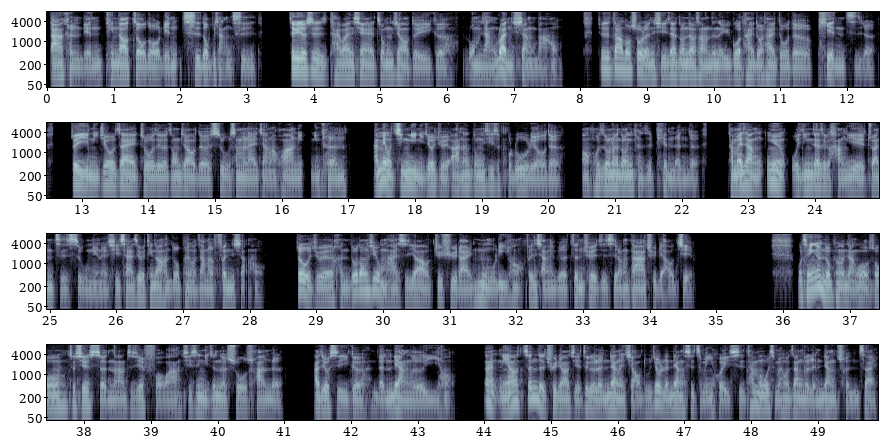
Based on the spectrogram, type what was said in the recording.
大家可能连听到粥都连吃都不想吃。这个就是台湾现在宗教的一个我们讲乱象吧？吼，就是大多数人其实，在宗教上真的遇过太多太多的骗子了。所以你就在做这个宗教的事物上面来讲的话，你你可能还没有经历，你就觉得啊，那个东西是不入流的。哦，或者说那个东西可能是骗人的。坦白讲，因为我已经在这个行业专职十五年了，其实还是会听到很多朋友这样的分享吼。所以我觉得很多东西我们还是要继续来努力吼，分享一个正确知识，让大家去了解。我曾经跟很多朋友讲过，我说这些神啊，这些佛啊，其实你真的说穿了，它就是一个能量而已吼。那你要真的去了解这个能量的角度，就能量是怎么一回事，他们为什么会有这样一个能量存在？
